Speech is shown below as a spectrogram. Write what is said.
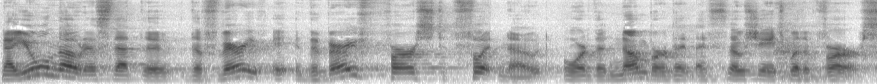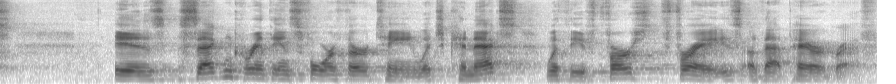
Now you will notice that the, the, very, the very first footnote, or the number that associates with a verse, is 2 Corinthians 4.13, which connects with the first phrase of that paragraph.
